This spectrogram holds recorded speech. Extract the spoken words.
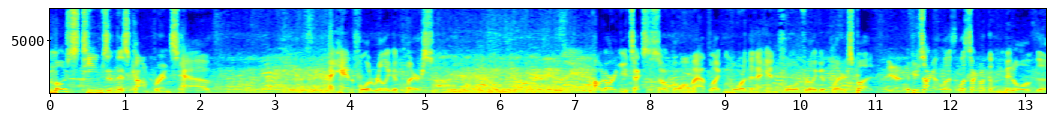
most teams in this conference have a handful of really good players. I would argue Texas and Oklahoma have like more than a handful of really good players. But yeah. if you're talking, let's, let's talk about the middle of the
